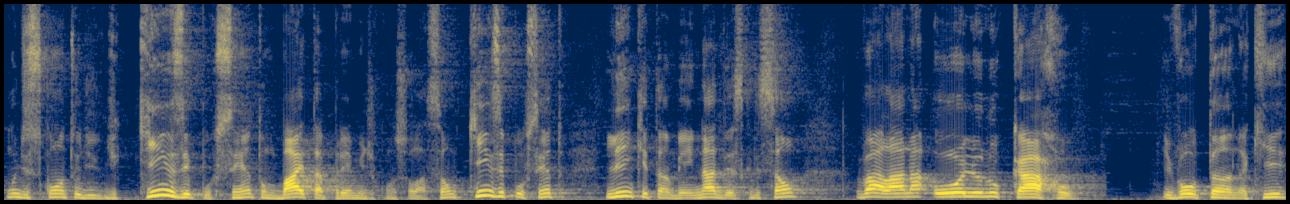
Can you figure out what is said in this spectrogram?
um desconto de, de 15%, um baita prêmio de consolação, 15%, link também na descrição vá lá na Olho no Carro. E voltando aqui,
